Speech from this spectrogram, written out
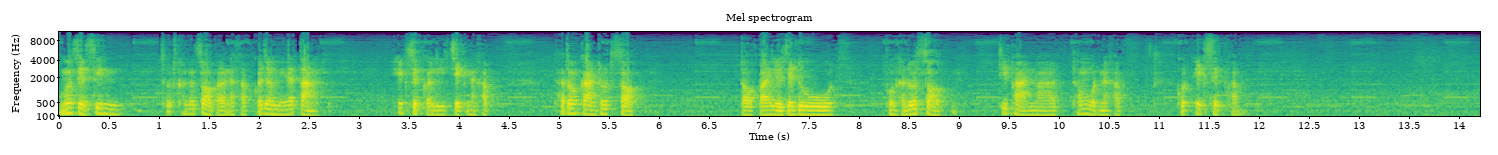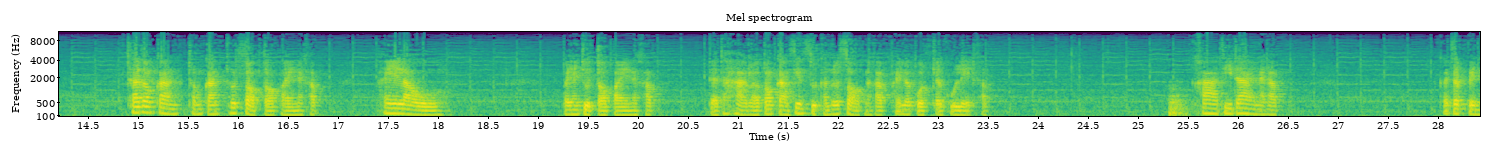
เมื่อเสร็จสิ้น ทดการทดสอบแล้วนะครับ ก็จะมีหน้าต่าง exit กับ reject นะครับ ถ้าต้องการทดสอบต่อไปหรือจะดูผลการทดสอบที่ผ่านมาทั้งหมดนะครับ กด exit ครับ ถ้าต้องการทำการทดสอบต่อไปนะครับ ให้เราไปยังจุดต่อไปนะครับ แต่ถ้าหากเราต้องการสิ้นสุดการทดสอบนะครับ ให้เรากด calculate ครับ ค่าที่ได้นะครับ ก็จะเป็น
